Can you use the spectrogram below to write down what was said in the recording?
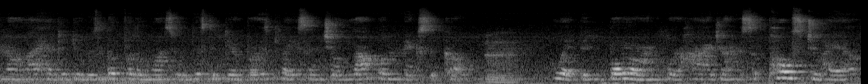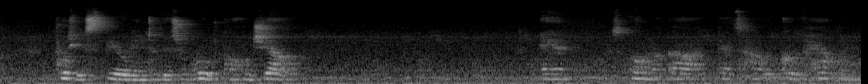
And all I had to do was look for the ones who listed their birthplace in Jalapa, Mexico, mm-hmm. Who had been born where John is supposed to have put his spirit into this root called Joe. And oh my God, that's how it could have happened.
